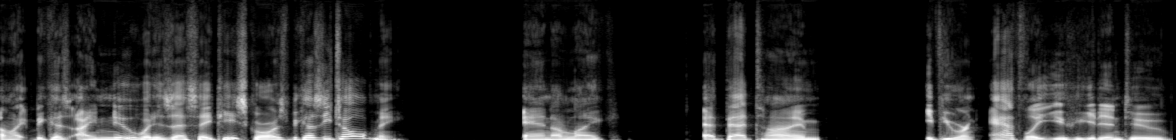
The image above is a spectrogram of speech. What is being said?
I'm like, because I knew what his SAT score was because he told me. And I'm like, at that time, if you were an athlete, you could get into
